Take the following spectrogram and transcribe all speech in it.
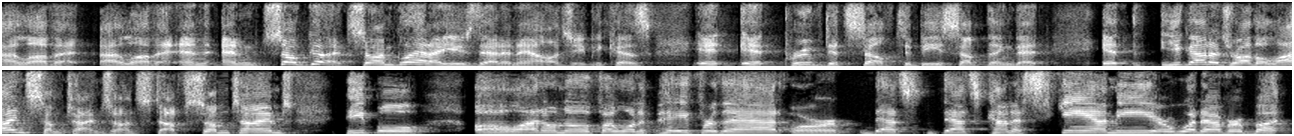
I love it. I love it. And and so good. So I'm glad I used that analogy because it it proved itself to be something that it you got to draw the line sometimes on stuff. Sometimes people, "Oh, I don't know if I want to pay for that or that's that's kind of scammy or whatever." But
